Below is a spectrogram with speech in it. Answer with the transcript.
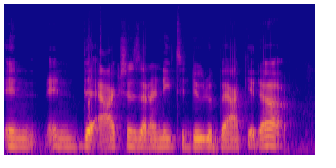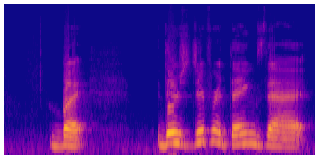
and and the actions that I need to do to back it up. But there's different things that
